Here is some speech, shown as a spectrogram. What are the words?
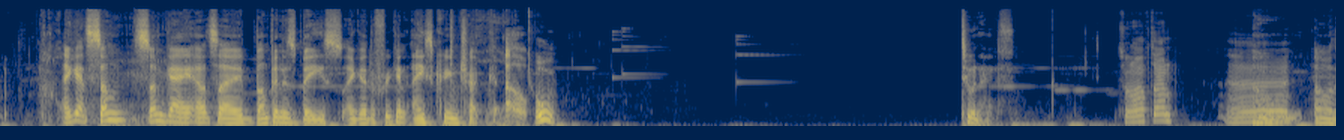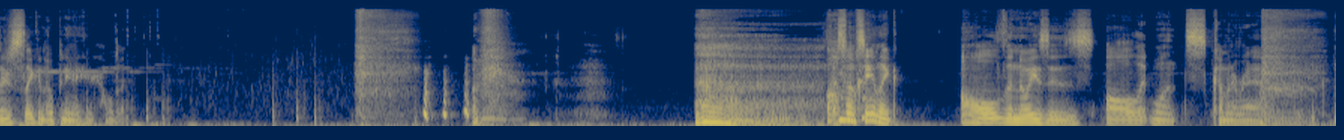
I got some some guy outside bumping his bass. I got a freaking ice cream truck. Oh, oh. two and a half. Two and a half down. Uh, Oh, oh, there's like an opening right here. Hold on. Ah, That's what I'm saying. Like all the noises all at once coming around.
